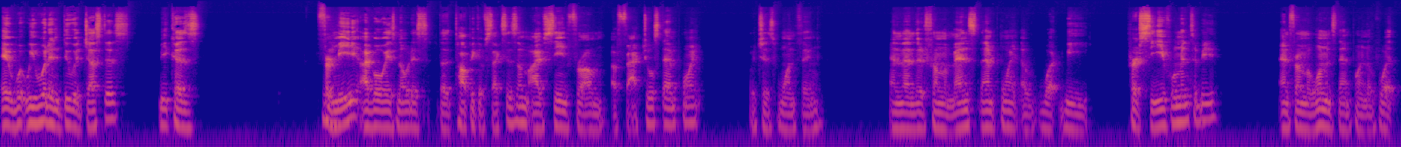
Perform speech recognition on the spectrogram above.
it we wouldn't do it justice because for Mm. me i've always noticed the topic of sexism i've seen from a factual standpoint which is one thing and then there's from a men's standpoint of what we perceive women to be and from a woman's standpoint of what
